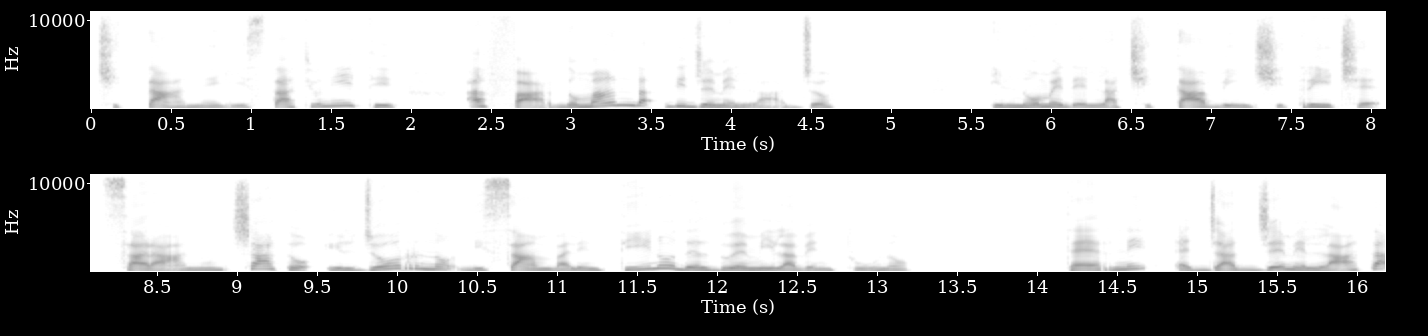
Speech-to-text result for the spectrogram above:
città negli Stati Uniti a far domanda di gemellaggio. Il nome della città vincitrice sarà annunciato il giorno di San Valentino del 2021. Terni è già gemellata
